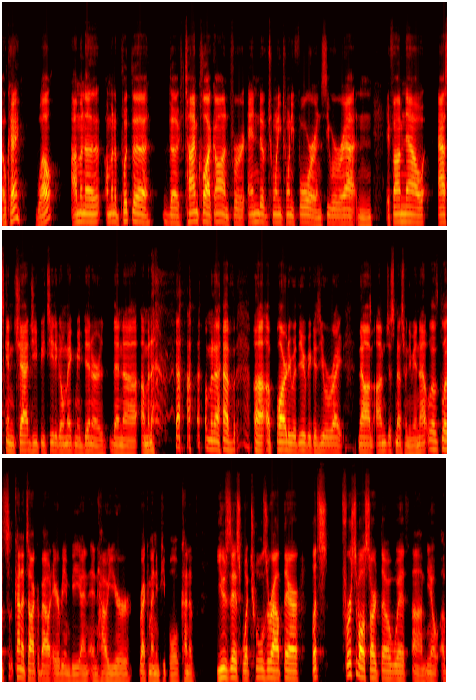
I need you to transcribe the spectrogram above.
Okay. Well, I'm gonna I'm gonna put the the time clock on for end of 2024 and see where we're at. And if I'm now asking Chat GPT to go make me dinner, then uh, I'm gonna I'm gonna have uh, a party with you because you were right. Now I'm I'm just messing with you, man. Now let's let's kind of talk about Airbnb and and how you're recommending people kind of use this. What tools are out there? Let's first of all start though with um, you know a,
